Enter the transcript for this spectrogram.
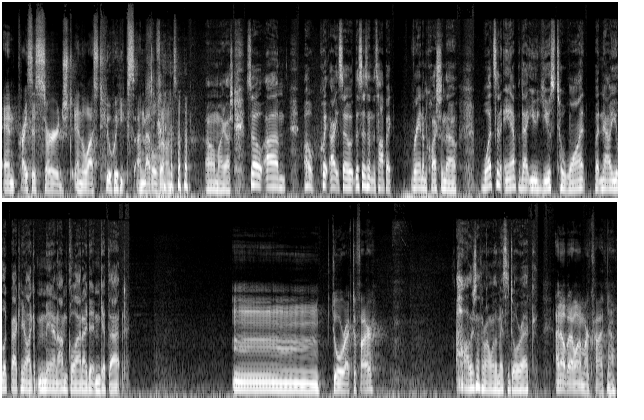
And prices surged in the last two weeks on metal zones. oh my gosh. So, um, oh, quick. All right. So this isn't the topic. Random question though. What's an amp that you used to want, but now you look back and you're like, man, I'm glad I didn't get that. mm, dual rectifier. Oh, there's nothing wrong with a Mesa Dual Rec. I know, but I want a Mark V now.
